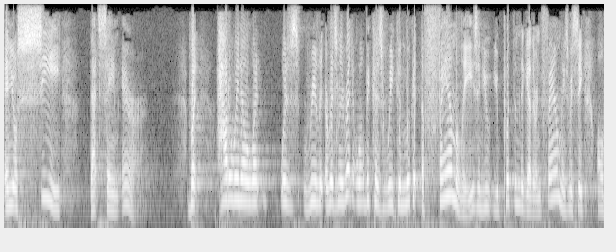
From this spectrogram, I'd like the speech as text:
And you'll see that same error. But how do we know what was really originally written? Well, because we can look at the families and you, you put them together in families. We see, oh,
